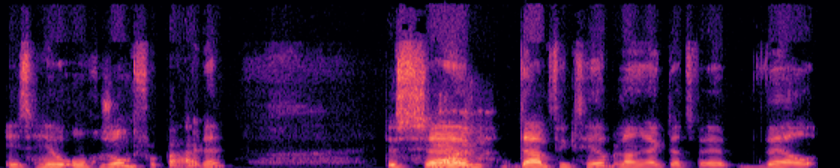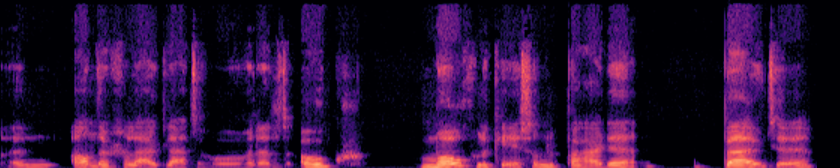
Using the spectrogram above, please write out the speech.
is heel ongezond voor paarden. Dus ja. uh, daarom vind ik het heel belangrijk dat we wel een ander geluid laten horen. Dat het ook mogelijk is om de paarden buiten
